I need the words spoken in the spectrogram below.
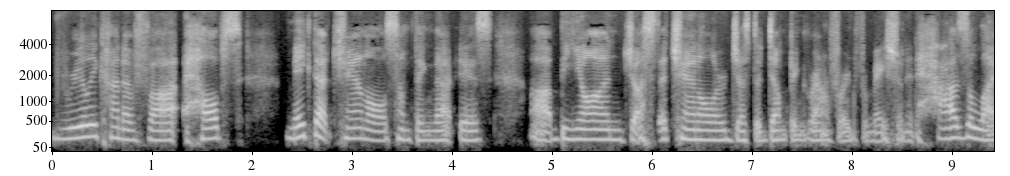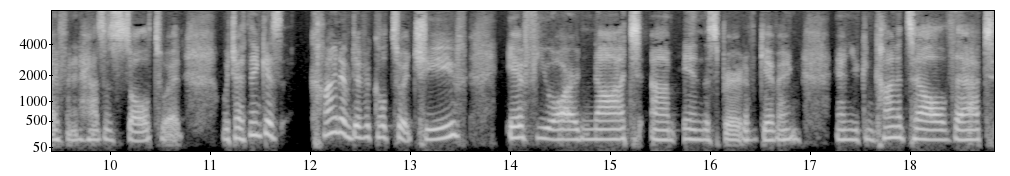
really kind of uh, helps make that channel something that is uh, beyond just a channel or just a dumping ground for information. It has a life and it has a soul to it, which I think is kind of difficult to achieve if you are not um, in the spirit of giving. And you can kind of tell that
